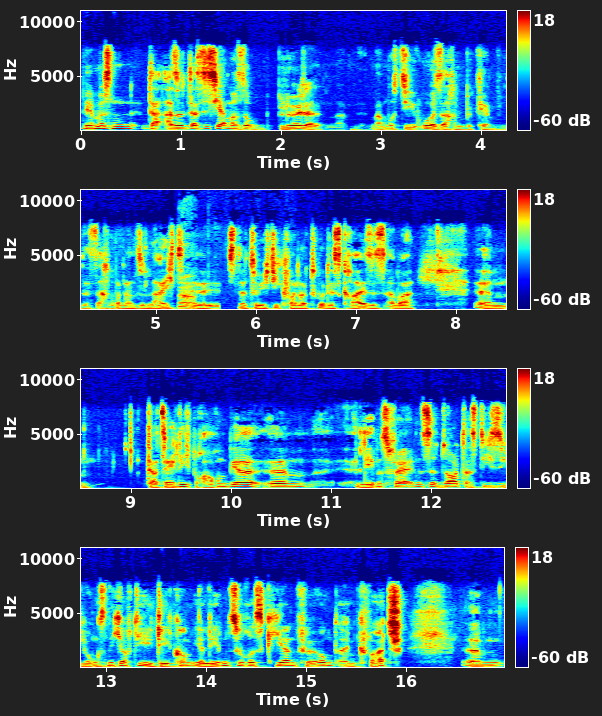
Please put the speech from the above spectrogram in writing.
wir müssen, da, also das ist ja immer so blöde. Man muss die Ursachen bekämpfen. Das sagt man dann so leicht. Ja. Äh, ist natürlich die Quadratur des Kreises. Aber ähm, tatsächlich brauchen wir ähm, Lebensverhältnisse dort, dass diese Jungs nicht auf die Idee kommen, ihr Leben zu riskieren für irgendeinen Quatsch. Ähm,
